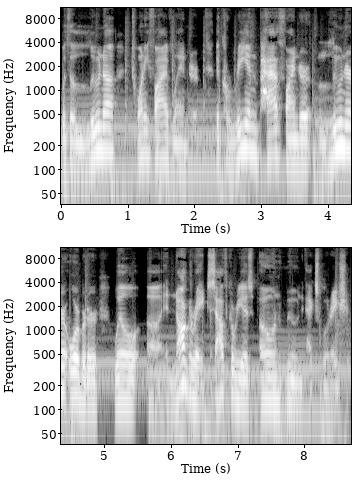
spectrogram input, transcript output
with a Luna 25 lander. The Korean Pathfinder lunar orbiter will uh, inaugurate South Korea's own moon exploration.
